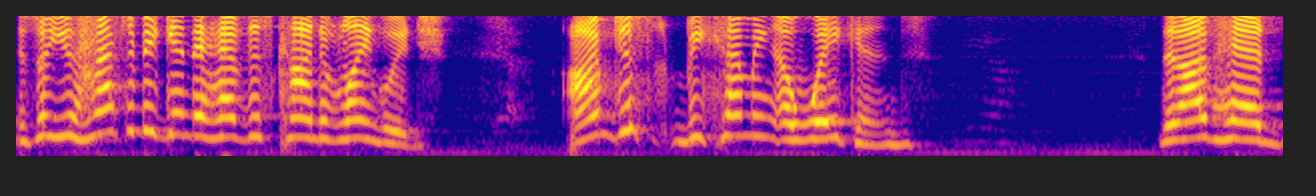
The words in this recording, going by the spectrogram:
And so you have to begin to have this kind of language. I'm just becoming awakened that I've had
